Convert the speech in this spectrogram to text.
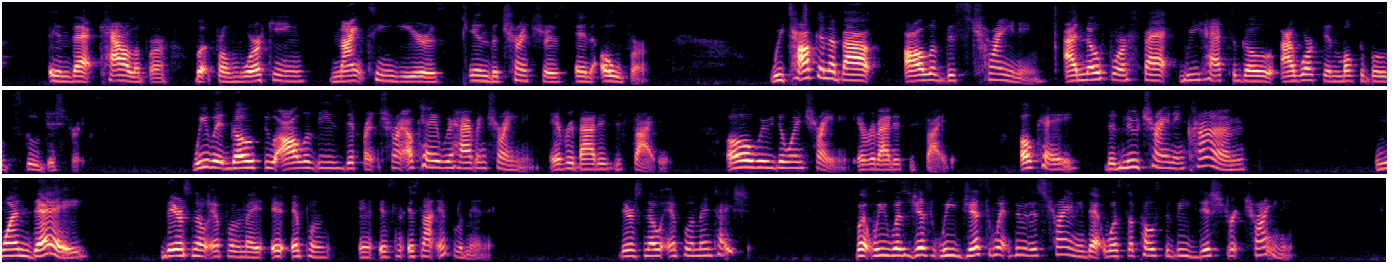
in that caliber, but from working 19 years in the trenches and over. We talking about all of this training. I know for a fact we had to go, I worked in multiple school districts. We would go through all of these different train. Okay, we're having training. Everybody's excited. Oh, we're doing training. Everybody's excited. Okay, the new training comes. One day, there's no implement. implement it's, it's not implemented. There's no implementation. But we was just we just went through this training that was supposed to be district training.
